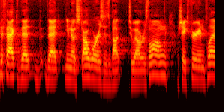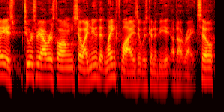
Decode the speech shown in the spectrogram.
The fact that that you know Star Wars is about two hours long, a Shakespearean play is two or three hours long, so I knew that lengthwise it was going to be about right. So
